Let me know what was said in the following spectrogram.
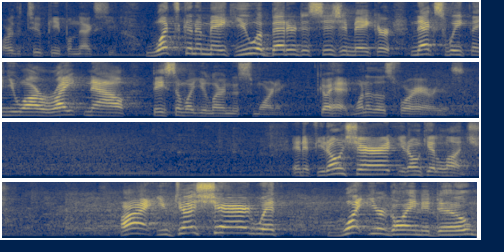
or the two people next to you. What's going to make you a better decision maker next week than you are right now based on what you learned this morning? Go ahead, one of those four areas. And if you don't share it, you don't get lunch. All right, you've just shared with what you're going to do.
